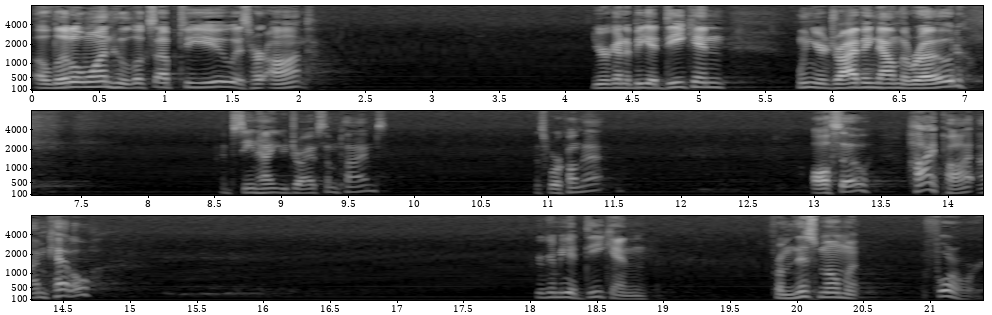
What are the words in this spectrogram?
a little one who looks up to you as her aunt. You're going to be a deacon when you're driving down the road. I've seen how you drive sometimes. Let's work on that. Also, hi, pot, I'm kettle. You're going to be a deacon from this moment forward.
